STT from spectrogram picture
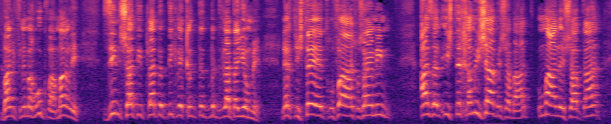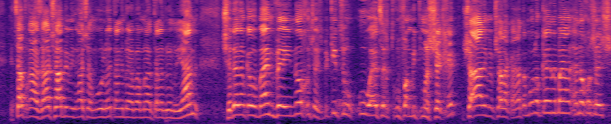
בא לפני ברוק ואמר לי, זין שתי תלת התיק לתלת היומה, לך תשתה תרופה שלושה ימים. אז על אשתה חמישה בשבת, ומעלה שבתא, צפרא הזל שעה במדרש אמרו לא יתן ברבם ולא יתן במרים, שדה אדם קבוע בהם ואינו חושש. בקיצור, הוא היה צריך תרופה מתמשכת, שאל אם אפשר לקחת, אמרו לו כן, אין בעיה, אינו חושש.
